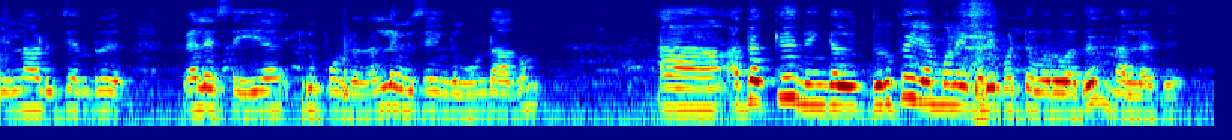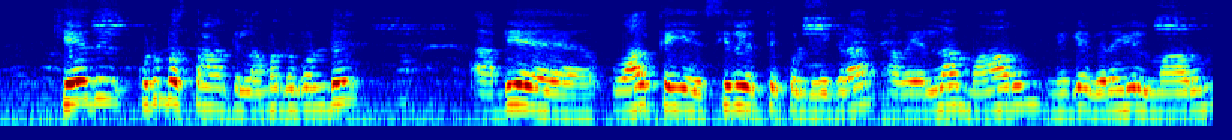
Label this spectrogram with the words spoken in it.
வெளிநாடு சென்று வேலை செய்ய இது போன்ற நல்ல விஷயங்கள் உண்டாகும். அதற்கு நீங்கள் துர்க்கை அம்மனை வழிபட்டு வருவது நல்லது. கேது குடும்பஸ்தானத்தில் அமர்ந்து கொண்டு அப்படியே வாழ்க்கையை சீரழித்து கொண்டிருக்கிறார். அவையெல்லாம் மாறும் மிக விரைவில் மாறும்.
